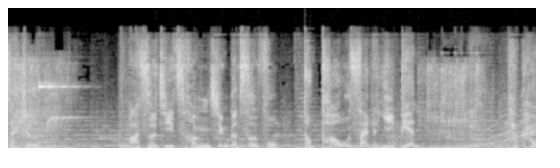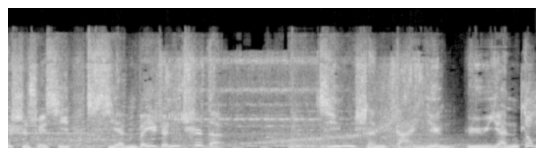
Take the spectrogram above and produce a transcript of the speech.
在这里，把自己曾经的自负都抛在了一边，他开始学习鲜为人知的。精神感应、语言动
